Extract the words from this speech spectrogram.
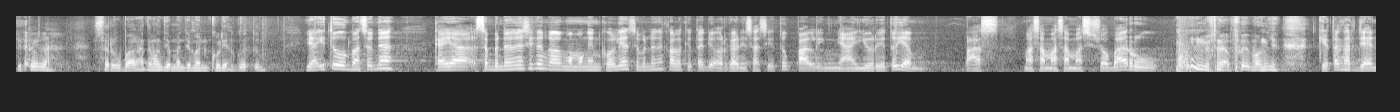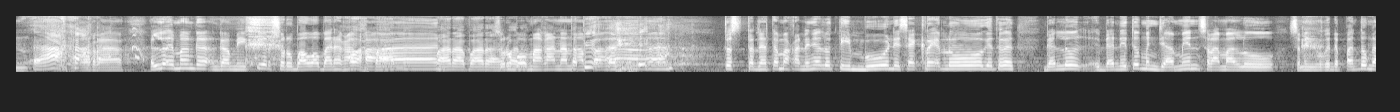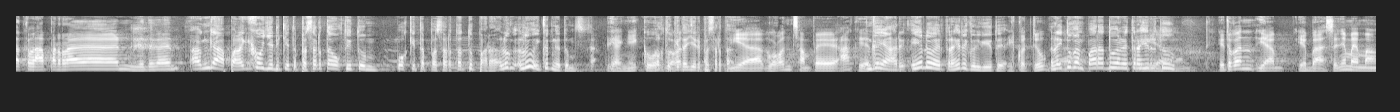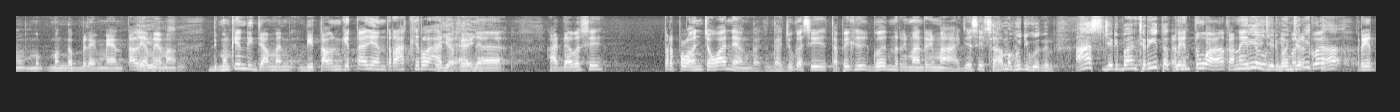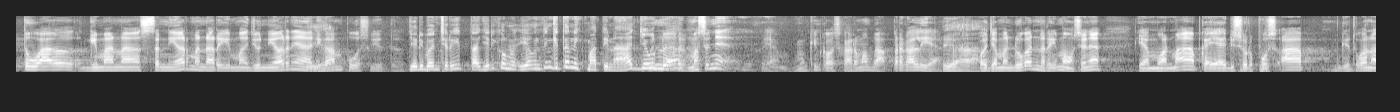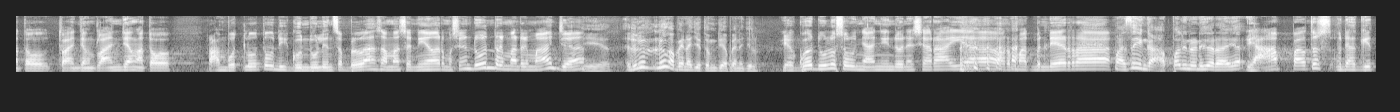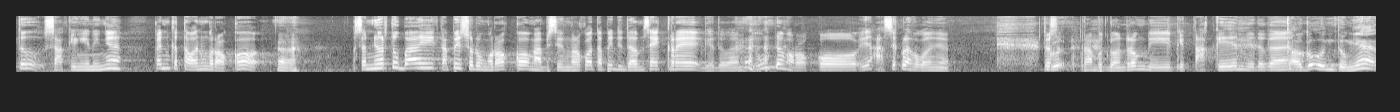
Itulah seru banget emang zaman zaman kuliah gue tuh. Ya itu maksudnya kayak sebenarnya sih kan kalau ngomongin kuliah sebenarnya kalau kita di organisasi itu paling nyayur itu ya pas masa-masa mahasiswa baru. Kenapa emangnya? Kita ngerjain orang. Lu emang nggak nggak mikir suruh bawa barang Wah, apaan? parah, parah, suruh parah. bawa makanan Tapi- apaan terus ternyata makanannya lu timbun di sekret lu gitu kan dan lu dan itu menjamin selama lu seminggu ke depan tuh nggak kelaparan gitu kan Ah, Enggak apalagi kau jadi kita peserta waktu itu Wah kita peserta tuh parah Lu, lu ikut gak tuh? yang ikut Waktu kita jadi peserta? iya gua kan sampai akhir Enggak yang hari Ini lu hari terakhir ikut gitu ya? ikut juga. Nah itu kan parah tuh hari terakhir Iya. tuh Itu kan ya ya bahasanya memang me- menggembleng mental ya Iya memang sih. di- mungkin di zaman di tahun kita yang terakhir lah ada Iya, kayaknya. ada ada apa sih? Perpeloncoan ya enggak, enggak juga sih, tapi gue nerima-nerima aja sih. Sama gue juga ner- As jadi bahan cerita tuh ritual karena Iya, itu jadi bahan cerita gua ritual gimana senior menerima juniornya di Iya. kampus gitu. Jadi bahan cerita Jadi kalau yang penting kita nikmatin aja udah Benar, maksudnya ya mungkin kalau sekarang mah baper kali ya. Iya. Kalau zaman dulu kan nerima maksudnya ya mohon maaf kayak disuruh push up gitu kan atau telanjang-telanjang atau rambut lu tuh digundulin sebelah sama senior. Maksudnya dulu nerima-nerima aja. Iya Eh, Lu, lu ngapain aja tuh Diapain aja lu? Ya gue dulu suruh nyanyi Indonesia Raya, hormat bendera. Masa ya nggak hafal Indonesia Raya Ya apal terus udah gitu saking ininya kan ketahuan ngerokok. Senior tuh baik tapi suruh ngerokok, ngabisin ngerokok tapi di dalam sekre gitu kan. Ya udah ngerokok, ya asik lah pokoknya. Terus rambut gondrong dipitakin gitu kan. Kalau gue untungnya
